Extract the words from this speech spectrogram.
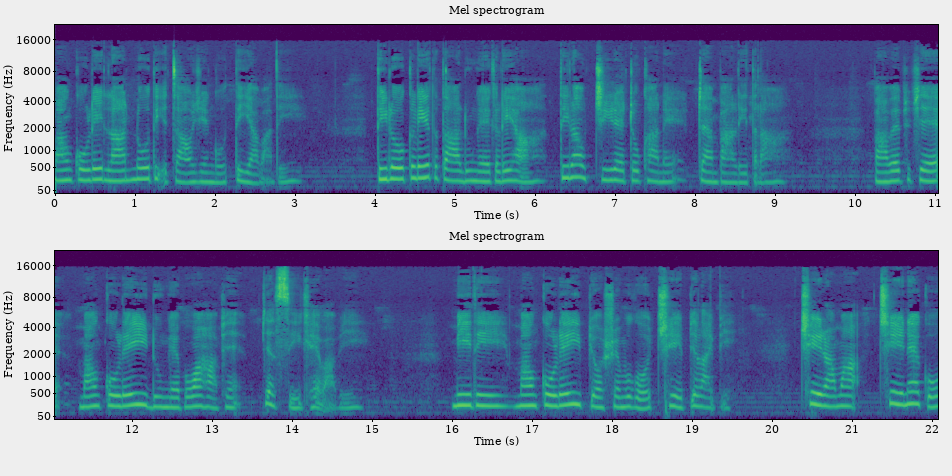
မောင်ကိုလေးလာနှိုးသည့်အကြောင်းရင်းကိုသိရပါသည် ဒီလိုကလေးတသားလူငယ်ကလေးဟာဒီလောက်ကြီးတဲ့ဒုက္ခနဲ့တန်ပါလေသလားဘာပဲဖြစ်ဖြစ်မောင်ကိုလေးဤလူငယ်ဘဝဟာဖြင့်ပျက်စီးခဲ့ပါပြီမိသည်မောင်ကိုလေးဤပျော်ရွှင်မှုကိုခြေပစ်လိုက်ပြီခြေတော်မှခြေနဲ့ကို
